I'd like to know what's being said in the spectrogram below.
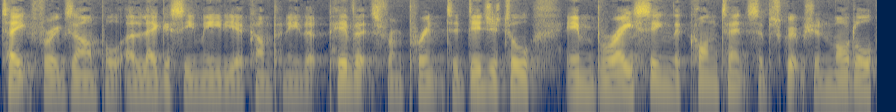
take for example a legacy media company that pivots from print to digital, embracing the content subscription model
